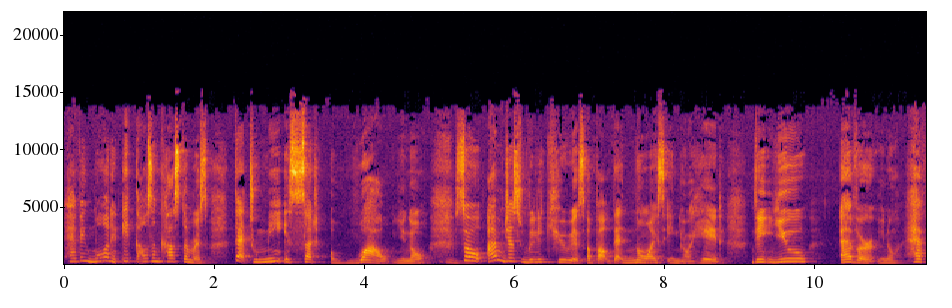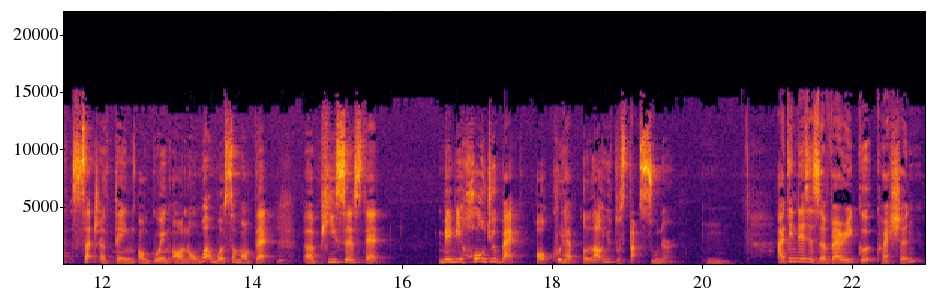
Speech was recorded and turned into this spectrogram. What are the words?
having more than 8000 customers? That to me is such a wow you know? Mm-hmm. so i'm just really curious about that noise in your head. Did you ever you know have such a thing or going on? Or what were some of that uh, pieces that maybe hold you back or could have allowed you to start sooner? Mm. i think this is a very good question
